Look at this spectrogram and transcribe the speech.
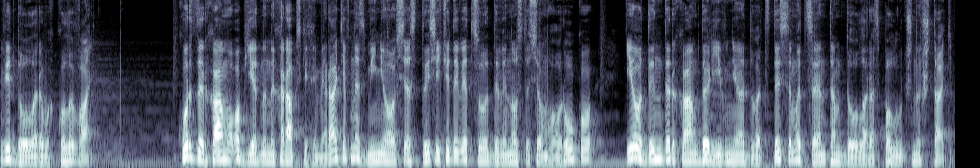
від доларових коливань. Курс дирхаму Об'єднаних Арабських Еміратів не змінювався з 1997 року, і один дирхам дорівнює 27 центам долара Сполучених Штатів.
